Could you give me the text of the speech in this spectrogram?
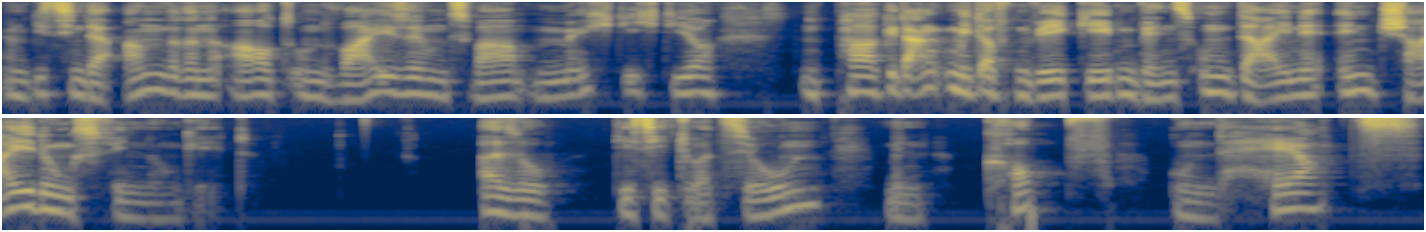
ein bisschen der anderen Art und Weise. Und zwar möchte ich dir ein paar Gedanken mit auf den Weg geben, wenn es um deine Entscheidungsfindung geht. Also die Situation, wenn Kopf und Herz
